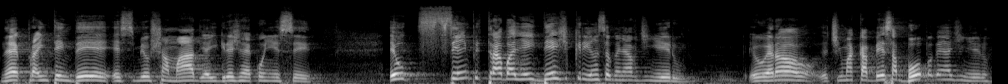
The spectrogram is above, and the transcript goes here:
né? Para entender esse meu chamado e a igreja reconhecer. Eu sempre trabalhei, desde criança eu ganhava dinheiro. Eu, era, eu tinha uma cabeça boa para ganhar dinheiro.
